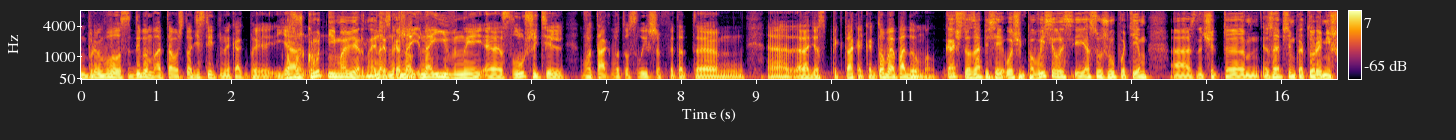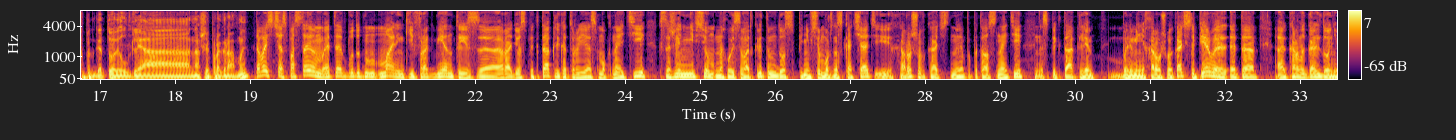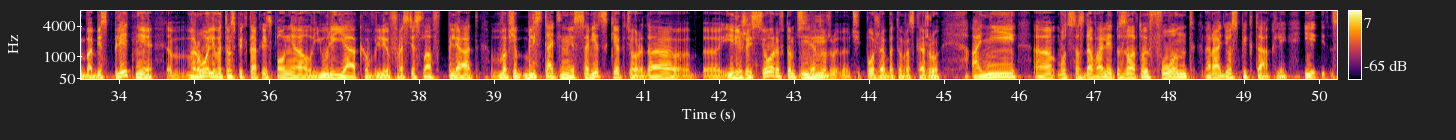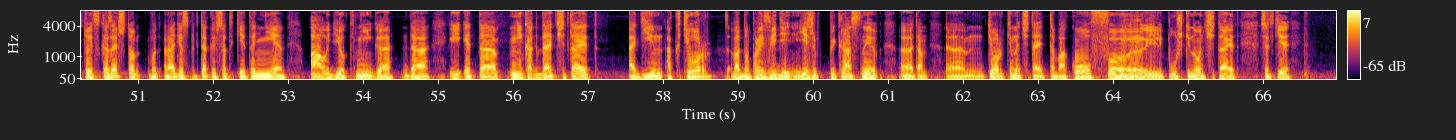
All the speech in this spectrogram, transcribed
прям волосы дыбом от того, что действительно как бы я... Слушай, круть неимоверно, я на, тебе скажу. На, наивный э, слушатель, вот так вот услышав этот э, э, радиоспектакль, как кто бы я подумал. Качество записей очень повысилось, и я сужу по тем, э, значит, э, записям, которые Миша подготовил для нашей программы. Давай сейчас поставим. Это будут маленькие фрагменты из э, радиоспектакля, которые я смог найти. К сожалению, не все находится в открытом доступе, не все можно скачать и хорошего качества, но я попытался найти спектакль спектакли более-менее хорошего качества. Первое — это э, Карла Гальдони «Бабе сплетни». Роли в этом спектакле исполнял Юрий Яковлев, Ростислав Плят. Вообще блистательные советские актеры, да, э, и режиссеры в том числе, mm-hmm. я тоже чуть позже об этом расскажу. Они э, вот создавали золотой фонд радиоспектаклей. И стоит сказать, что вот радиоспектакль все-таки это не аудиокнига, да, и это никогда читает один актер в одно произведение. Есть же прекрасные, э, там, э, Теркина читает Табаков, э, mm-hmm. или Пушкина он читает. Все-таки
